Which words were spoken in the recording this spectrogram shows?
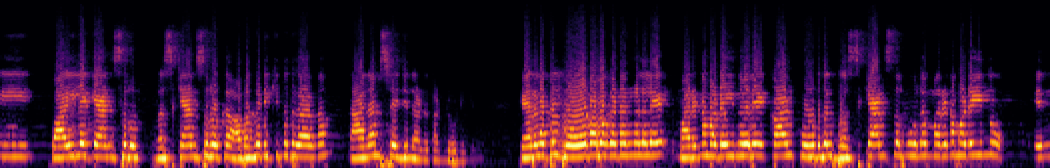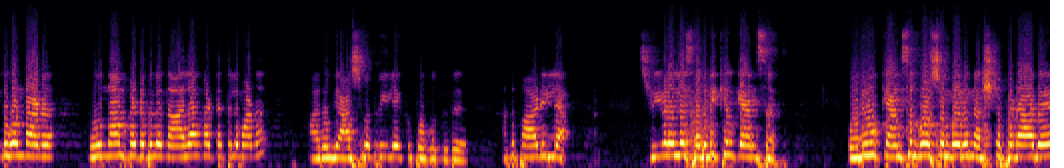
ഈ വായിലെ ക്യാൻസറും ബ്രസ്റ്റ് ക്യാൻസറും ഒക്കെ അവഗണിക്കുന്നത് കാരണം നാലാം സ്റ്റേജിലാണ് കണ്ടുപിടിക്കുന്നത്. കേരളത്തിൽ റോഡ് അപകടങ്ങളിലെ മരണമടയുന്നവരെക്കാൾ കൂടുതൽ ബ്രസ്റ്റ് ക്യാൻസർ മൂലം മരണമടയുന്നു. എന്തുകൊണ്ടാണ് മൂന്നാം ഘട്ടത്തിലും നാലാം ഘട്ടത്തിലുമാണ് ആരോഗ്യ ആശുപത്രിയിലേക്ക് പോകുന്നത്? അത് പാടില്ല. സ്ത്രീകളിലെ സെർവിക്കൽ ക്യാൻസർ ഒരു ക്യാൻസർ കോശം പോലും നഷ്ടപ്പെടാതെ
